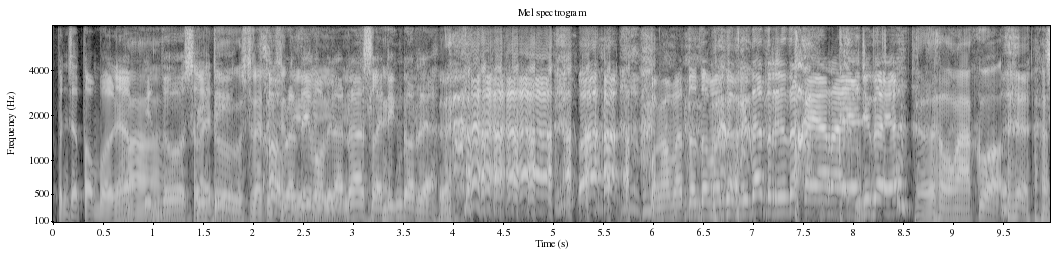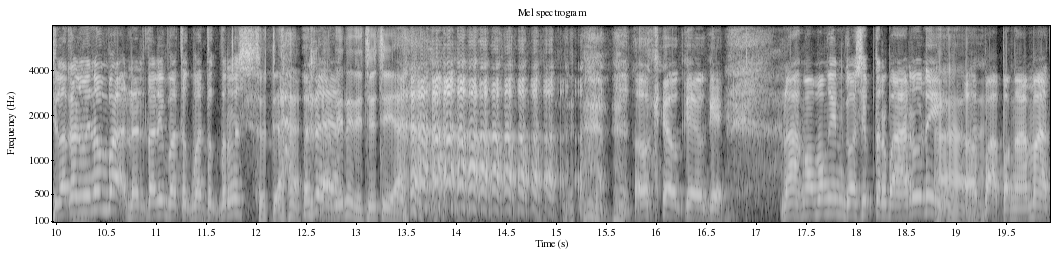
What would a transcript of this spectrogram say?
pencet tombolnya, Ah, pintu sliding. pintu sliding oh, berarti sendiri. mobil Anda sliding door ya. Wah, Pengamat otomotif kita ternyata kayak raya juga ya. Eh, Wong aku kok. Silakan minum, Pak. Dari tadi batuk-batuk terus. Sudah, Udah nanti ya? ini dicuci ya. Oke oke oke. Nah ngomongin gosip terbaru nih, Ah, ah, eh, Pak pengamat,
